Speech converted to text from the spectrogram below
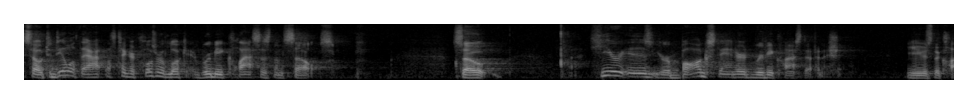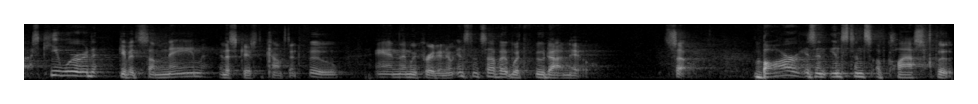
So to deal with that, let's take a closer look at Ruby classes themselves. So here is your bog standard Ruby class definition. use the class keyword, give it some name, in this case the constant foo, and then we create a new instance of it with foo.new. So bar is an instance of class foo.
